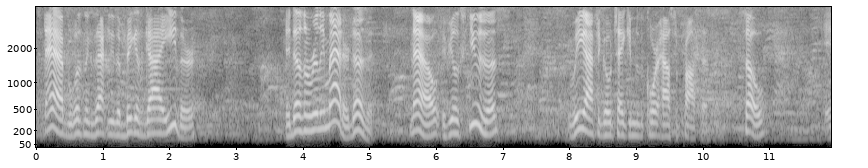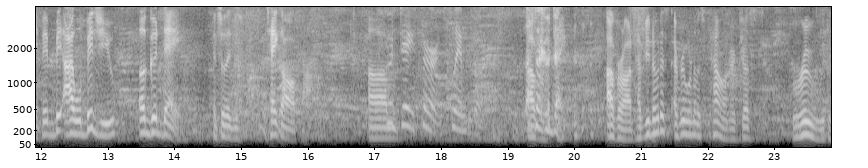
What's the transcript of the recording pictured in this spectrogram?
stabbed wasn't exactly the biggest guy either, it doesn't really matter, does it? Now, if you'll excuse us, we have to go take him to the courthouse for processing. So, if it be, I will bid you a good day. And so they just take off. Um, good day, sir. and Slams the door. That's a good day. Avron, have you noticed everyone in this town are just rude?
